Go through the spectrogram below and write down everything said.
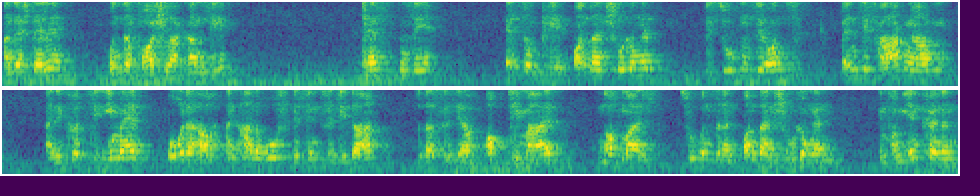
An der Stelle unser Vorschlag an Sie. Testen Sie S&P Online-Schulungen, besuchen Sie uns. Wenn Sie Fragen haben, eine kurze E-Mail oder auch ein Anruf. Wir sind für Sie da, sodass wir Sie auch optimal nochmals zu unseren Online-Schulungen informieren können.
